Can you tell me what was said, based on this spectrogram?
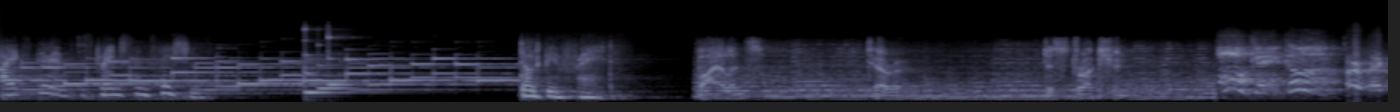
I experienced a strange sensation. Don't be afraid. Violence, terror, destruction. Okay, come on. Perfect.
